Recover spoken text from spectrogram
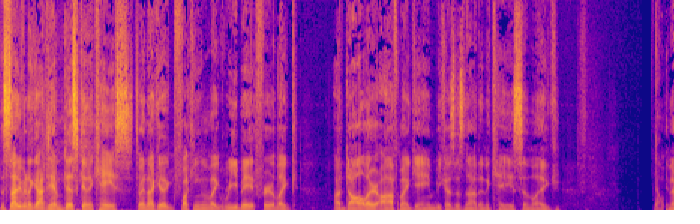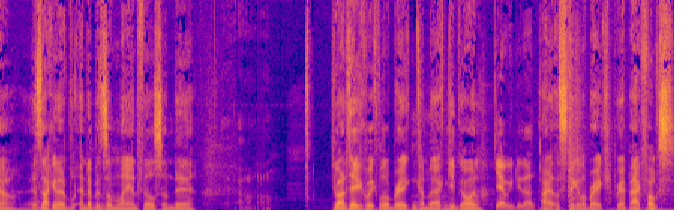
it's not even a goddamn disc in a case. Do I not get a fucking like rebate for like a dollar off my game because it's not in a case and like Nope. you know, it's not gonna end up in some landfill someday. Do you want to take a quick little break and come back and keep going? Yeah, we can do that. All right, let's take a little break. Be right back, folks.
